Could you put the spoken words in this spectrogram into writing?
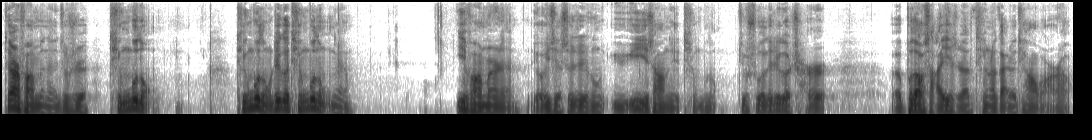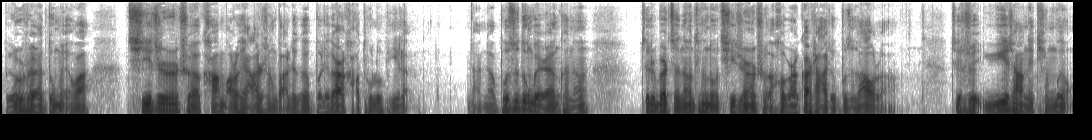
第二方面呢，就是听不懂，听不懂这个听不懂呢，一方面呢有一些是这种语义上的听不懂，就说的这个词儿，呃，不知道啥意思，但听了感觉挺好玩儿哈。比如说东北话，骑自行车卡马路牙子上，把这个玻璃盖卡秃噜皮了。啊，你要不是东北人，可能这里边只能听懂骑自行车，后边干啥就不知道了。这是语义上的听不懂，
